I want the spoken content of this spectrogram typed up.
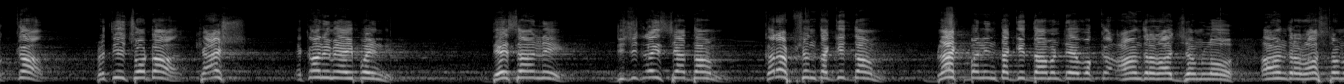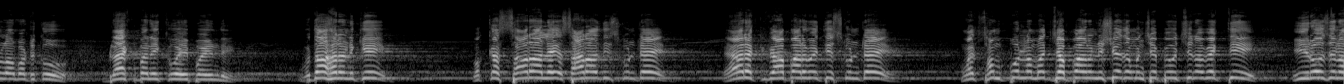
ఒక్క ప్రతి చోట క్యాష్ ఎకానమీ అయిపోయింది. దేశాన్ని డిజిటలైజ్ చేద్దాం కరప్షన్ తగ్గిద్దాం బ్లాక్ మనీని తగ్గిద్దామంటే ఒక్క ఆంధ్ర రాజ్యంలో ఆంధ్ర రాష్ట్రంలో మటుకు బ్లాక్ మనీ ఎక్కువైపోయింది. ఉదాహరణకి ఒక్క సారా లే సారా తీసుకుంటే ఏరక్ వ్యాపారమే తీసుకుంటే సంపూర్ణ మద్యపాన నిషేధం అని చెప్పి వచ్చిన వ్యక్తి ఈ రోజున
